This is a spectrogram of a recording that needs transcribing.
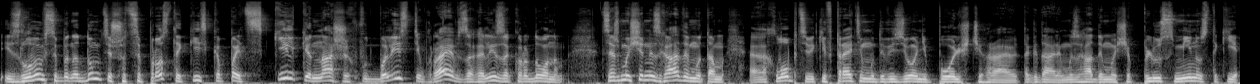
і зловив себе на думці, що це просто якийсь капець. Скільки наших футболістів грає взагалі за кордоном? Це ж ми ще не згадуємо там е, хлопців, які в третьому дивізіоні Польщі грають і так далі. Ми згадуємо ще плюс-мінус такі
